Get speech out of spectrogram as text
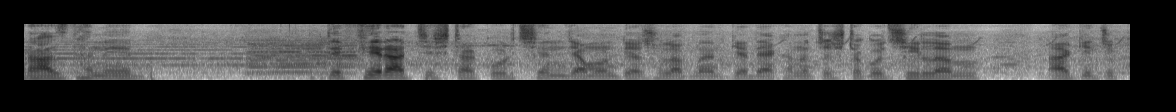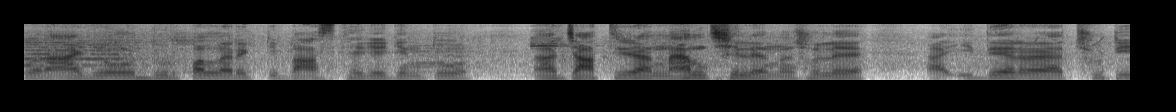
রাজধানীর ফেরার চেষ্টা করছেন, যেমনটি আসলে আপনাদেরকে দেখানোর চেষ্টা করছিলাম কিছুক্ষণ আগেও দূরপাল্লার একটি বাস থেকে কিন্তু যাত্রীরা নামছিলেন। আসলে ঈদের ছুটি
